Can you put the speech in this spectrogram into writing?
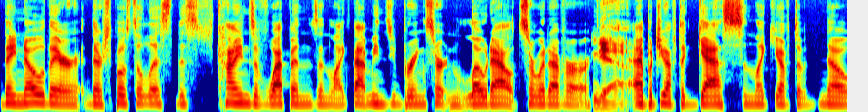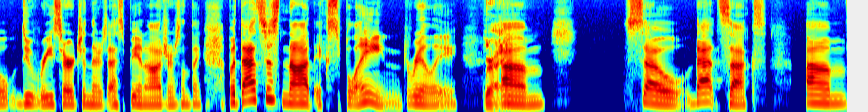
they know they're they're supposed to list this kinds of weapons and like that means you bring certain loadouts or whatever yeah. uh, but you have to guess and like you have to know do research and there's espionage or something but that's just not explained really Right. um so that sucks um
